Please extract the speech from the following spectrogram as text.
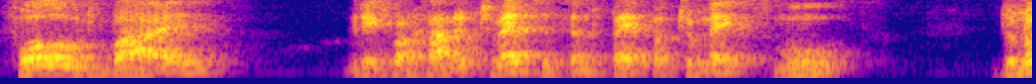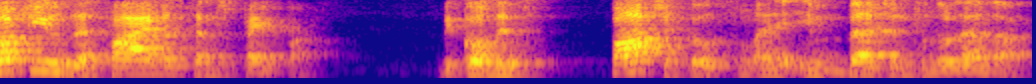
followed by grit 120 sandpaper to make smooth. Do not use a finer sandpaper, because its particles may embed into the leather.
